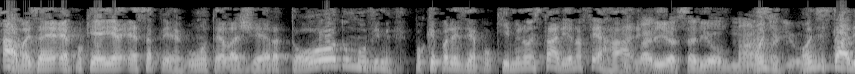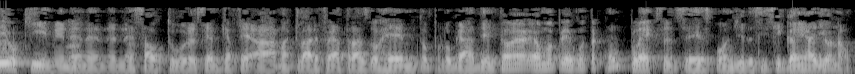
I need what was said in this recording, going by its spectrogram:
Ah, mas é, é, porque aí essa pergunta ela gera todo um movimento. Porque, por exemplo, o Kimi não estaria na Ferrari. Não estaria, né? seria o Massa onde, o... onde estaria o Kimi, né, ah. nessa altura, sendo que a, a McLaren foi atrás do Hamilton para o lugar dele. Então é, é, uma pergunta complexa de ser respondida, assim, se ganharia ou não.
